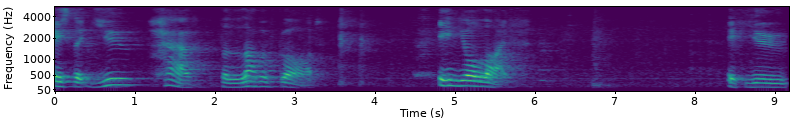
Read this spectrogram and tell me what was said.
is that you have the love of God in your life if you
